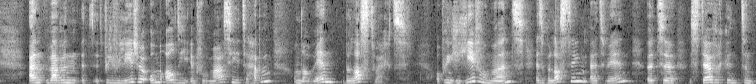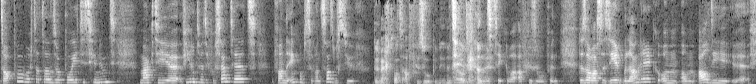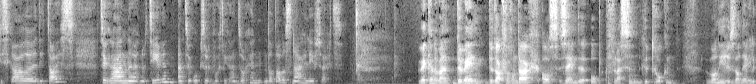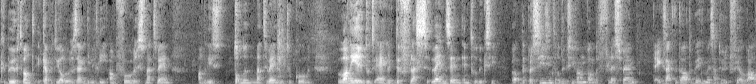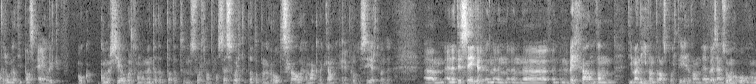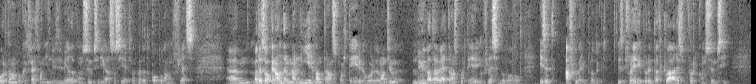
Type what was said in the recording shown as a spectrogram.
En we hebben het, het privilege om al die informatie te hebben, omdat wijn belast werd. Op een gegeven moment is de belasting uit wijn, het eh stuiverken ten tappen, wordt dat dan zo poëtisch genoemd, maakt die eh 24% uit van de inkomsten van het stadsbestuur. Er werd wat afgezopen in het oude Dat werd Gent. zeker wel afgezopen. Dus dat was zeer belangrijk om, om al die eh, fiscale details te gaan eh, noteren en te, ook ervoor te gaan zorgen dat alles nageleefd werd. Wij kennen wel de wijn de dag van vandaag als zijnde op flessen getrokken. Wanneer is dat eigenlijk gebeurd? Want ik heb het u al horen zeggen, Dimitri, amfores met wijn, Annelies, tonnen met wijn die toekomen. Wanneer doet eigenlijk de fles wijn zijn introductie? Wel, de precieze introductie van, van de fleswijn, de exacte datum weet ik maar is natuurlijk veel later, omdat die pas eigenlijk ook commercieel wordt van het moment dat het, dat het een soort van proces wordt dat op een grote schaal gemakkelijk kan gereproduceerd worden. Ehm, en het is zeker een, een, een, eh, een, een weggaan van die manier van transporteren. Van, hè, wij zijn zo gewoon geworden aan ook het feit van individuele consumptie die geassocieerd wordt met het kopen van een fles. Ehm, maar dat is ook een andere manier van transporteren geworden. Want nu wat dat wij transporteren in flessen bijvoorbeeld, is het afgewerkt product. Is het volledige product dat klaar is voor consumptie.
